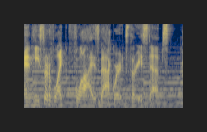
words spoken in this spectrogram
And he sort of like flies backwards three steps.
